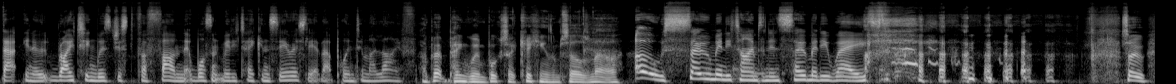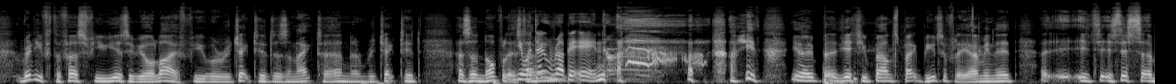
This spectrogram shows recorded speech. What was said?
That you know, writing was just for fun. It wasn't really taken seriously at that point in my life. I bet Penguin Books are kicking themselves now. Oh, so many times and in so many ways. So, really, for the first few years of your life, you were rejected as an actor and rejected as a novelist. yeah, well, I don't mean- rub it in. I mean, you know, but yet you bounced back beautifully. I mean, it, it, is this a,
